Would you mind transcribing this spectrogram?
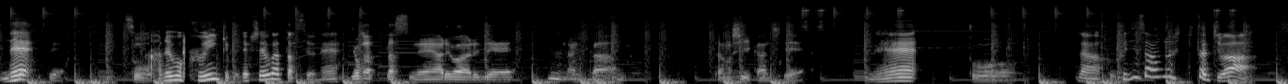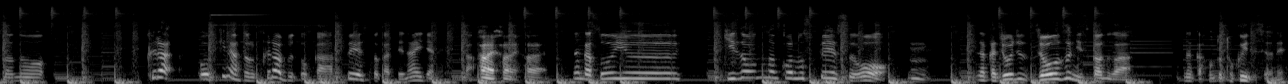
やねっ、て、そう、あれも雰囲気めちゃくちゃ良かったっすよね。よかったっすね、あれはあれで、うなんか楽しい感じで。ね。そう。だから藤沢の人たちはそのクラ大きなそのクラブとかスペースとかってないじゃないですか。はいはいはい。なんかそういう既存のこのスペースをうん、なんか上手上手に使うのがなんか本当得意ですよね。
